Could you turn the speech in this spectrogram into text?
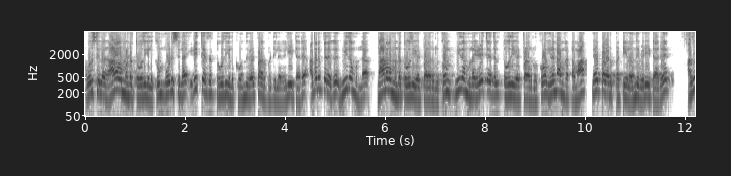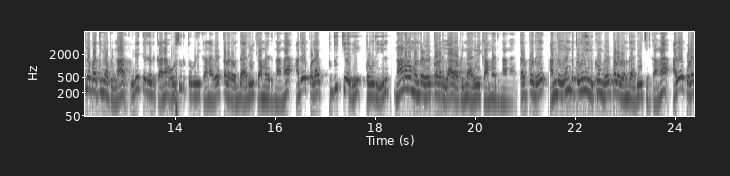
ஒரு சில நாடாளுமன்ற தொகுதிகளுக்கும் ஒரு சில இடைத்தேர்தல் தொகுதிகளுக்கும் வந்து வேட்பாளர் பட்டியலை வெளியிட்டாரு. அதன் பிறகு மீதமுள்ள நாடாளுமன்ற தொகுதி வேட்பாளர்களுக்கும் மீதமுள்ள இடைத்தேர்தல் தொகுதி வேட்பாளர்களுக்கும் இரண்டாம் கட்டமா வேட்பாளர் பட்டியலை வந்து வெளியிட்டாரு. அதுல பாத்தீங்க அப்படின்னா இடைத்தேர்தலுக்கான ஒசூர் தொகுதிக்கான வேட்பாளர் வந்து அறிவிக்காம இருந்தாங்க. அதே போல புதுச்சேரி தொகுதியில் நாடாளுமன்ற வேட்பாளர் யார் அப்படின்னு அறிவிக்காம இருந்தாங்க. தற்போது அந்த இரண்டு தொகுதிகளுக்கும் வேட்பாளர் வந்து அறிவிச்சிருக்காங்க. அதே போல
